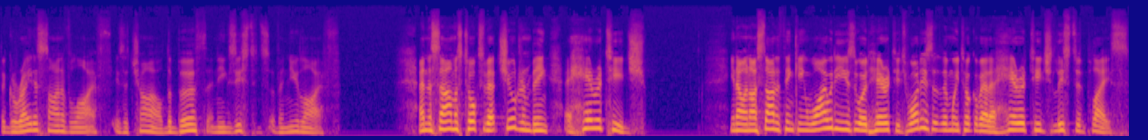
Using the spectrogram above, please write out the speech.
The greatest sign of life is a child, the birth and the existence of a new life. And the psalmist talks about children being a heritage. You know, and I started thinking, why would he use the word heritage? What is it when we talk about a heritage listed place?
